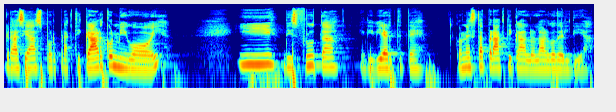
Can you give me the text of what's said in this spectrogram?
Gracias por practicar conmigo hoy y disfruta y diviértete con esta práctica a lo largo del día.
